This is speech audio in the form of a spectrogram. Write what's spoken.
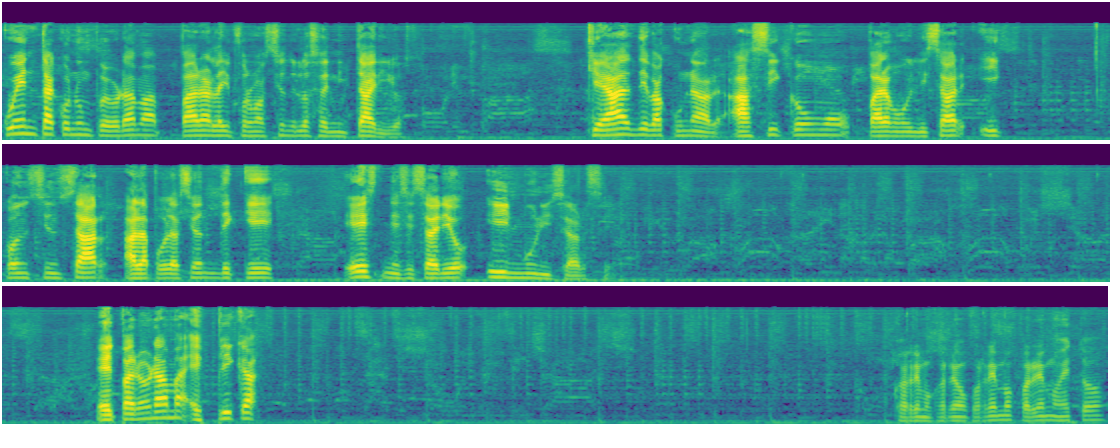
cuenta con un programa para la información de los sanitarios que ha de vacunar, así como para movilizar y concienciar a la población de que es necesario inmunizarse. El panorama explica Corremos, corremos, corremos, corremos esto.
